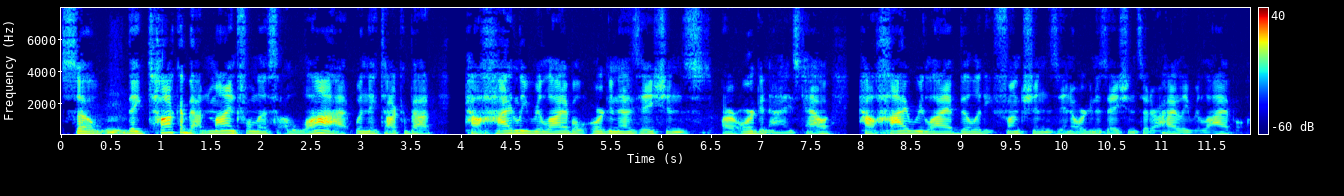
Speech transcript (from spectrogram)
so mm-hmm. they talk about mindfulness a lot when they talk about how highly reliable organizations are organized, how how high reliability functions in organizations that are highly reliable.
